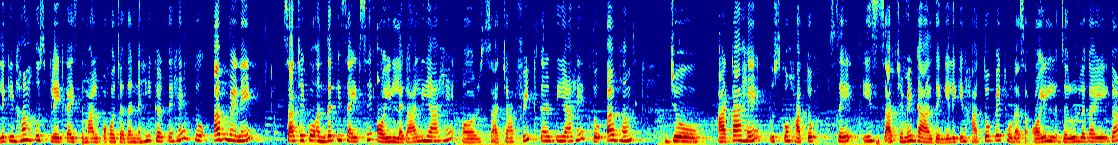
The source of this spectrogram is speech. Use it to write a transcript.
लेकिन हम उस प्लेट का इस्तेमाल बहुत ज़्यादा नहीं करते हैं तो अब मैंने साँचे को अंदर की साइड से ऑयल लगा लिया है और साँचा फिट कर दिया है। तो अब हम जो आटा है, उसको हाथों से इस साँचे में डाल देंगे। लेकिन हाथों पे थोड़ा सा ऑयल ज़रूर लगाइएगा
